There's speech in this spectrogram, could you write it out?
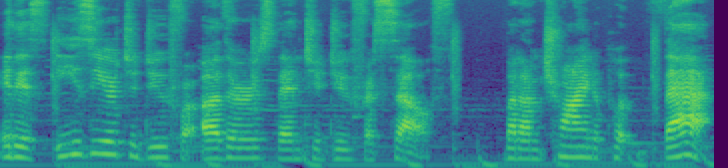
It is easier to do for others than to do for self. But I'm trying to put that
